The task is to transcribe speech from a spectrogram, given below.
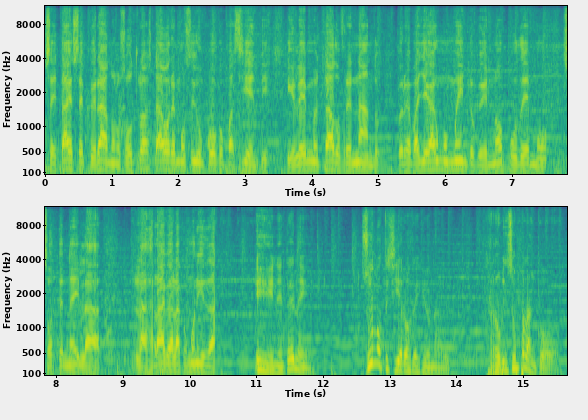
se está desesperando, nosotros hasta ahora hemos sido un poco pacientes y le hemos estado frenando, pero va a llegar un momento que no podemos sostener la, la rabia a la comunidad. NTN, su noticiero regional, Robinson Polanco.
